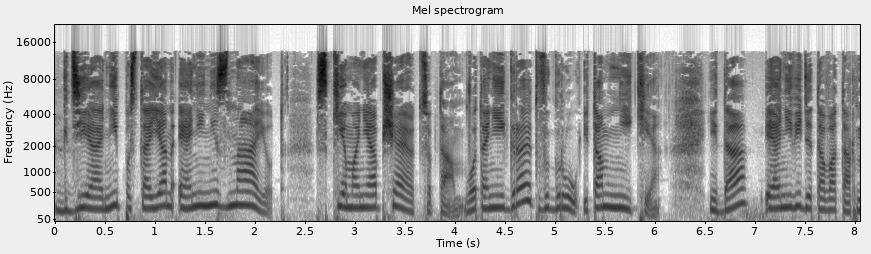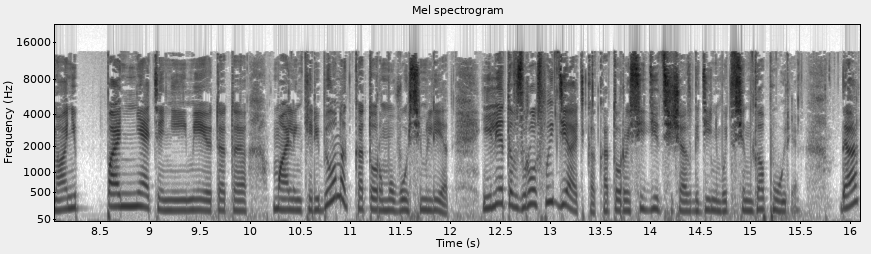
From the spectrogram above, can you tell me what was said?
где они постоянно, и они не знают, с кем они общаются там. Вот они играют в игру, и там ники, и да, и они видят аватар, но они понятия не имеют, это маленький ребенок, которому 8 лет, или это взрослый дядька, который сидит сейчас где-нибудь в Сингапуре, да?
